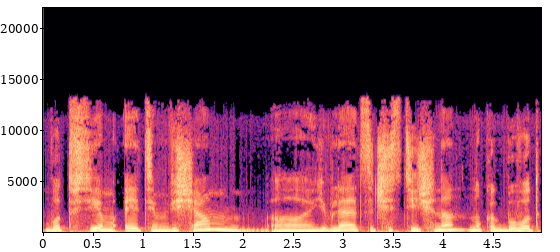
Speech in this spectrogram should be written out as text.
вот всем этим вещам э, является частично, ну как бы вот,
